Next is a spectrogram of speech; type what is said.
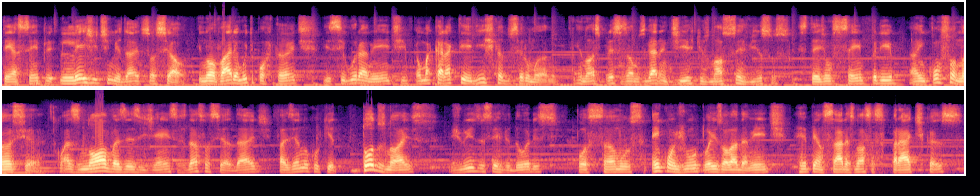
tenha sempre legitimidade social. Inovar é muito importante e seguramente é uma característica do ser humano. E nós precisamos garantir que os nossos serviços estejam sempre em consonância com as novas exigências da sociedade, fazendo com que todos nós, juízes e servidores, possamos, em conjunto ou isoladamente, repensar as nossas práticas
